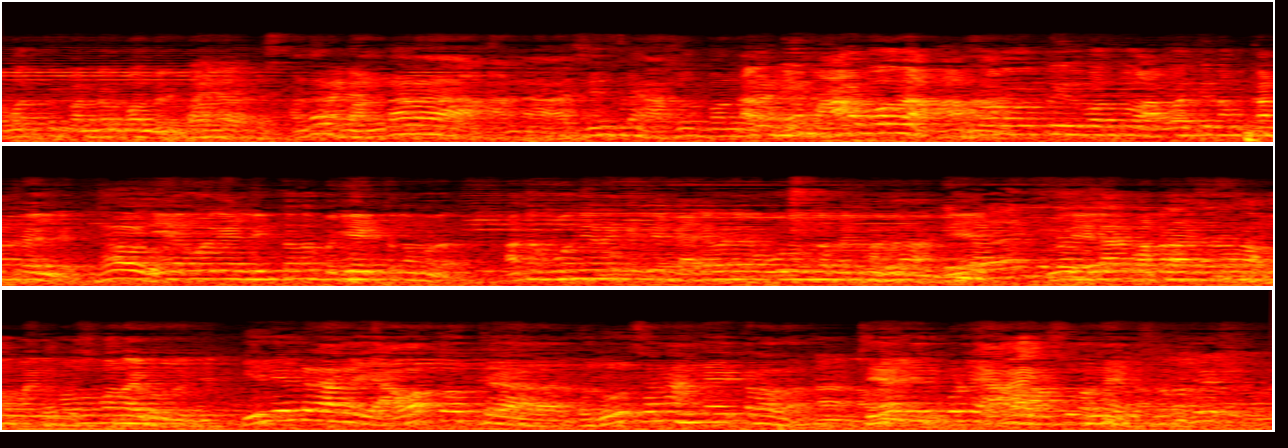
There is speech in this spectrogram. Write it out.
ಅವತ್ತು ಬಂದರ್ ಬಂದ್ರಿ ಅಂದ್ರೆ ಬಂಡಾರ ಹಸಿನ ಹಾಸೋದ್ ಬಂದಾರ ನೀವು ಹೊತ್ತು ಇದು ಬಂತು ಅವತ್ತಿ ನಮ್ಮ ಕಂಟ್ರಿ ಅಲ್ಲಿ ಹೌದು. ಏನ್ ಹೋಗಿ ಅಲ್ಲಿ ನಿಂತಂದ್ರೆ ಬಗೆ ಇತ್ತು ನಮ್ದು ಅಂದ್ರೆ ಮುಂದೆ ಏನಾಗೈತಿ ಬೇರೆ ಬೇರೆ ಊರಿಂದ ಬಂದು ಬಂದಿರ್ತೈತಿ ಇವ್ರು ಎಲ್ಲಾರು ಬಂದ್ರ ಅದು ಬರೋದು ಯಾವತ್ತೂ ಯಾವತ್ತೋ ರೂಲ್ಸ್ ಅನ್ನ ಹಂಗೆ ಇಟ್ಟರದ. ಚೇಂಜ್ ಇಟ್ಕೊಂಡು ಯಾವ ಹಸು ಇಲ್ಲ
